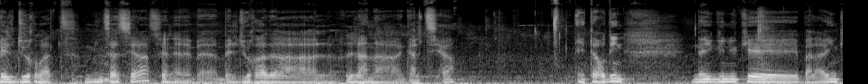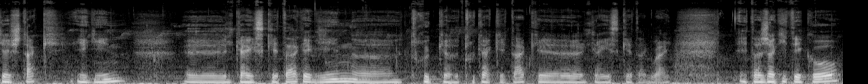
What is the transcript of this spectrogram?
beldur bat mintzatzea, zen uh, beldura da lana galtzea. Eta ordin, nahi genuke bala, inkestak egin, eh, elkarizketak egin, eh, truk, trukaketak, eh, elkarizketak bai. Eta jakiteko,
